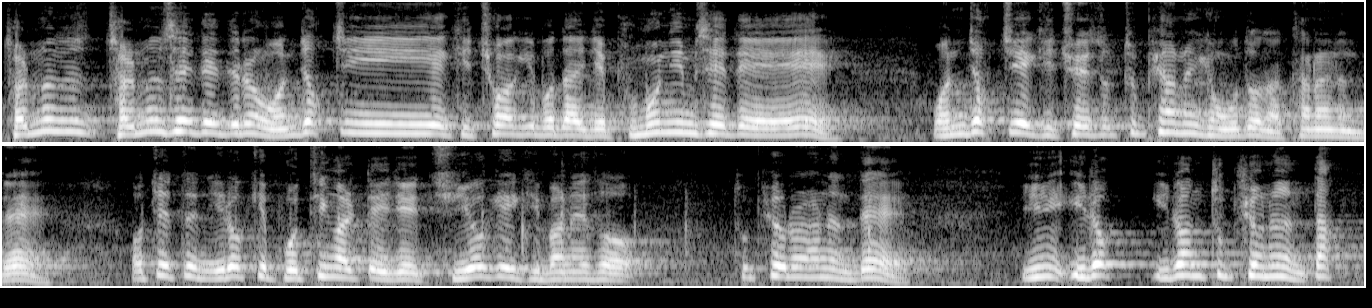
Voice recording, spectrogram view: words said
젊은 젊은 세대들은 원적지에 기초하기보다 이제 부모님 세대에 원적지에 기초해서 투표하는 경우도 나타나는데 어쨌든 이렇게 보팅할 때 이제 지역에 기반해서 투표를 하는데 이, 이런, 이런 투표는 딱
